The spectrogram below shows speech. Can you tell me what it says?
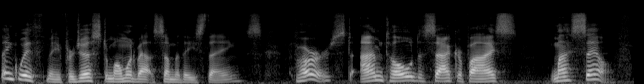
Think with me for just a moment about some of these things. First, I'm told to sacrifice myself.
